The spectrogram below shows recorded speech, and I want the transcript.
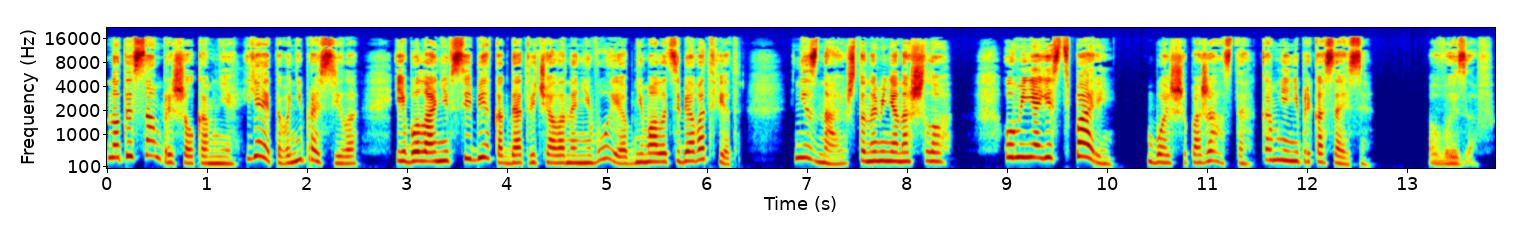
Но ты сам пришел ко мне, я этого не просила. И была не в себе, когда отвечала на него и обнимала тебя в ответ. Не знаю, что на меня нашло. У меня есть парень. Больше, пожалуйста, ко мне не прикасайся». Вызов.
